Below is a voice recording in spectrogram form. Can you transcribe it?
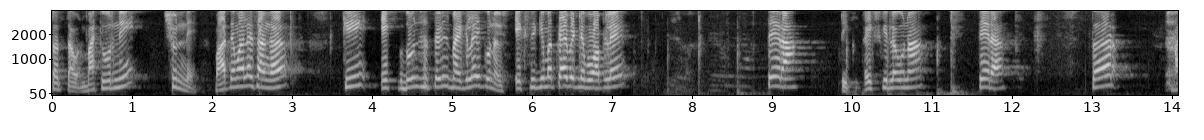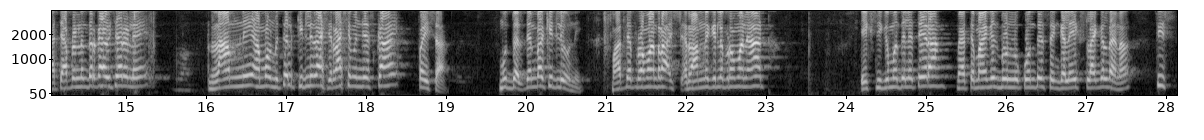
सत्तावन्न. बाकी उरणी शून्य. मग आता मला सांगा की एक दोनशे सत्तेचाळीस भागला एकोणावीस. एक्स ची किंमत काय भेटली भाऊ आपले? तेरा. ठीक. एक्स कितला उन्हा तेरा. तर आता आपल्या नंतर काय विचारलंय रामने अमोल मित्र कितली राशी. राशी म्हणजेच काय? पैसा. मुद्दल. त्यांना बा कितली होणे. मग प्रमाण राश- रामने कितल्या प्रमाणे आठ. एक्स ची किंमत दिली तेरा. मी आता मागेच बोललो कोणत्याच संख्याला एक्स लागेल ना? तीस.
